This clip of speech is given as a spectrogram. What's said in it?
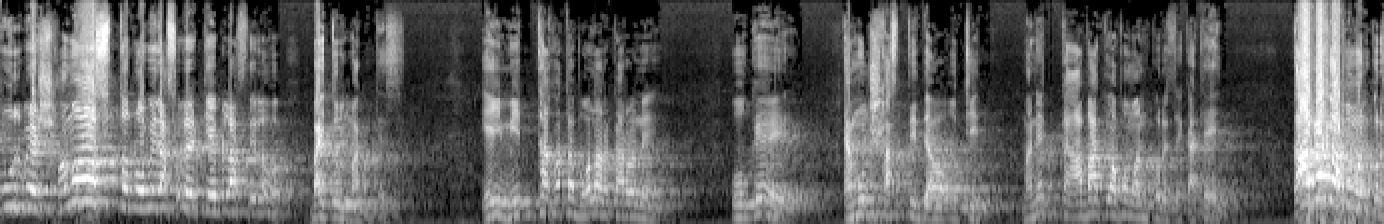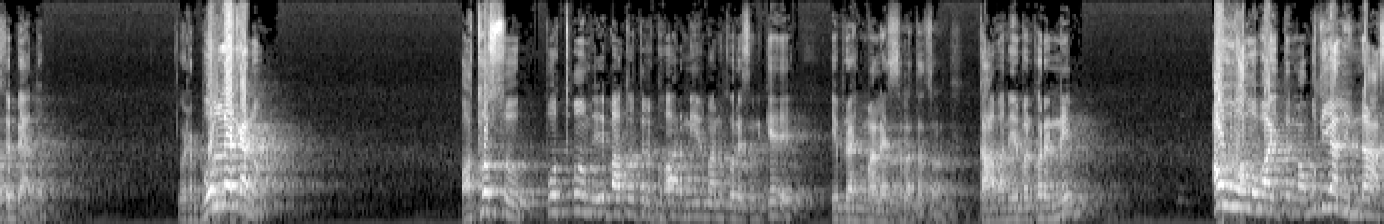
পূর্বে সমস্ত নবীর আসলে কেবলা ছিল বাইতুল মাকদেশ এই মিথ্যা কথা বলার কারণে ওকে এমন শাস্তি দেওয়া উচিত মানে কাবাকে অপমান করেছে, কাকে? কাবাকে অপমান করেছে বেদব ওটা বললে কেন? অথচ প্রথম এবাদতের ঘর নির্মাণ করেছেন কে? ইব্রাহিম আলাইসালাম কাবা নির্মাণ করেননি? নাস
